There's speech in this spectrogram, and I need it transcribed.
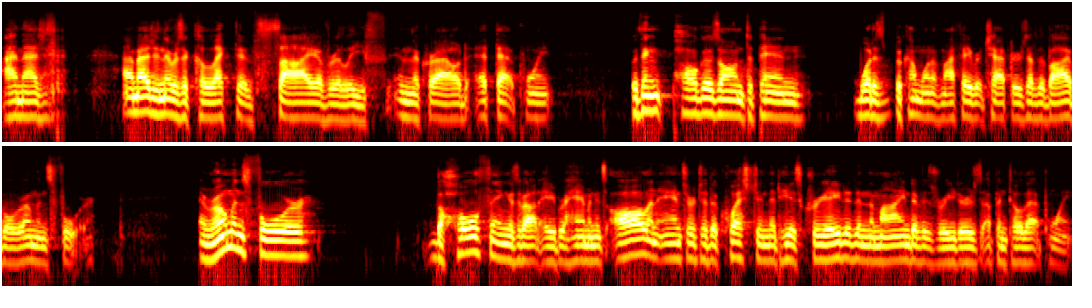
I imagine, I imagine there was a collective sigh of relief in the crowd at that point. But then Paul goes on to pen what has become one of my favorite chapters of the Bible, Romans 4. And Romans 4 the whole thing is about Abraham, and it's all an answer to the question that he has created in the mind of his readers up until that point.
